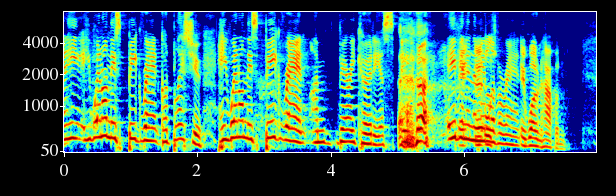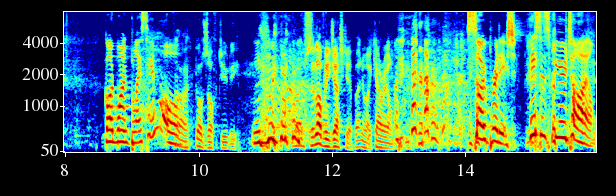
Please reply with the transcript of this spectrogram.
And he, he went on this big rant, God bless you. He went on this big rant. I'm very courteous, e- even in the it- it middle was- of a rant. it won't happen. God won't bless him, or Oh, God's off duty. It's a lovely gesture, but anyway, carry on. so British. This is futile.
